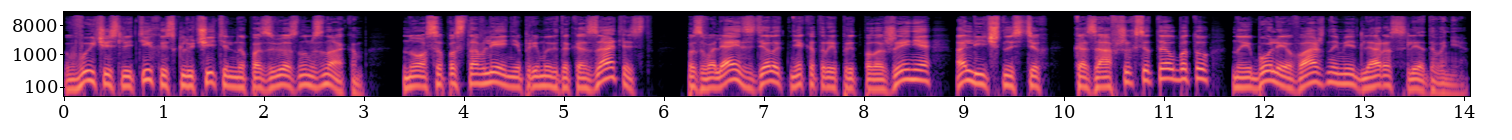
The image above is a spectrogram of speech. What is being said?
вычислить их исключительно по звездным знакам, но сопоставление прямых доказательств позволяет сделать некоторые предположения о личностях, казавшихся Телботу наиболее важными для расследования.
